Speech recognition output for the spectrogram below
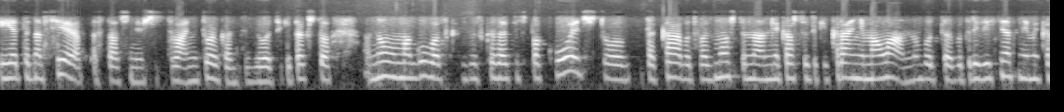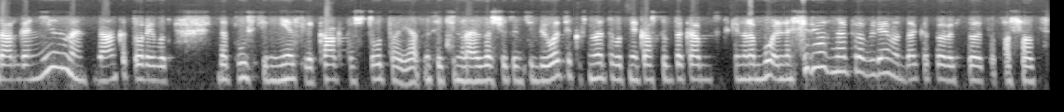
и это на все остаточные вещества, не только антибиотики. Так что, ну, могу вас, как бы сказать, успокоить, что такая вот возможность, она, мне кажется, все-таки крайне мала. Ну, вот, вот резистентные микроорганизмы, да, которые вот, допустим, если как-то что-то относительно за счет антибиотиков, ну, это вот, мне кажется, такая все-таки больно серьезная проблема, да, которой стоит опасаться.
